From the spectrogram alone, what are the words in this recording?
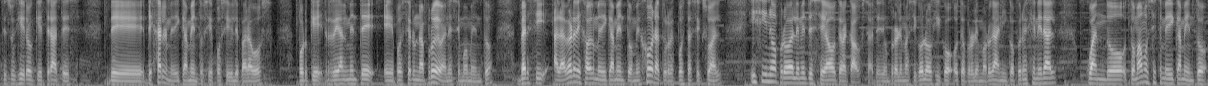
te sugiero que trates de dejar el medicamento si es posible para vos, porque realmente eh, puede ser una prueba en ese momento, ver si al haber dejado el medicamento mejora tu respuesta sexual y si no, probablemente sea otra causa, desde un problema psicológico, otro problema orgánico, pero en general, cuando tomamos este medicamento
